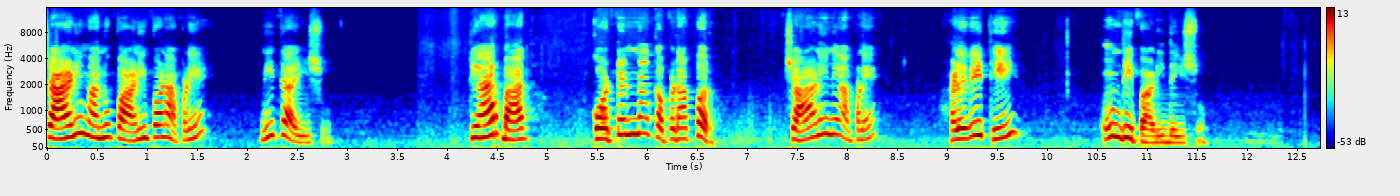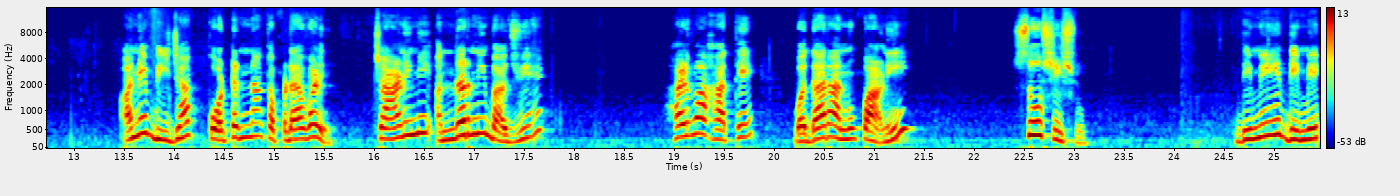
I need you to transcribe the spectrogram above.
ચાળણીમાંનું પાણી પણ આપણે નિતારીશું. ત્યારબાદ કોટનના કપડા પર ચાળણીને આપણે હળવેથી ઊંધી પાડી દઈશું. અને બીજા કોટનના કપડાં વડે ચાણીની અંદરની બાજુએ હળવા હાથે વધારાનું પાણી શોષીશું. ધીમે ધીમે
